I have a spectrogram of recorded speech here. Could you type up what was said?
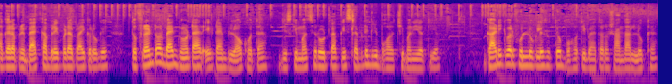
अगर अपने बैक का ब्रेक पेडल अप्लाई करोगे तो फ्रंट और बैक दोनों टायर एक टाइम पर लॉक होता है, जिसकी मदद से रोड पे आपकी स्टेबिलिटी बहुत अच्छी बनी रहती है। गाड़ी के ऊपर फुल लुक ले सकते हो, बहुत ही बेहतर और शानदार लुक है।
